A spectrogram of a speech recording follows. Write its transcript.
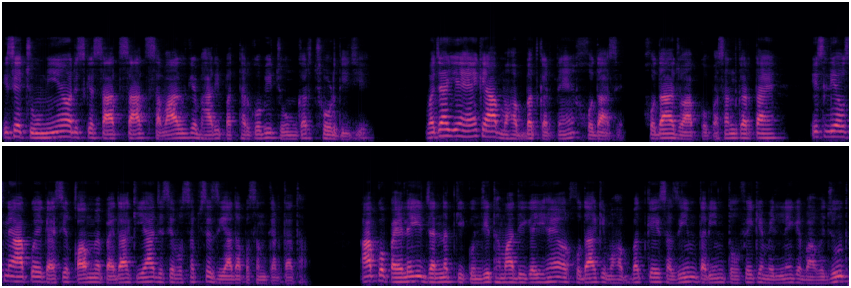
اسے چومیے اور اس کے ساتھ ساتھ سوال کے بھاری پتھر کو بھی چوم کر چھوڑ دیجیے وجہ یہ ہے کہ آپ محبت کرتے ہیں خدا سے۔ خدا جو آپ کو پسند کرتا ہے۔ اس لیے اس نے آپ کو ایک ایسی قوم میں پیدا کیا جسے وہ سب سے زیادہ پسند کرتا تھا۔ آپ کو پہلے ہی جنت کی کنجی تھما دی گئی ہے اور خدا کی محبت کے اس عظیم ترین تحفے کے ملنے کے باوجود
